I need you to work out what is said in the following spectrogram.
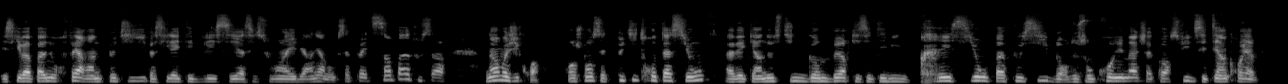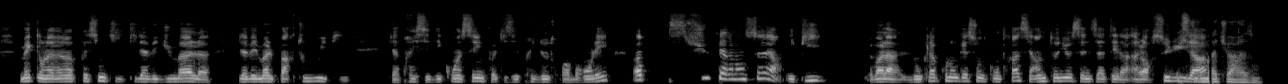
Est-ce qu'il va pas nous refaire un petit, parce qu'il a été blessé assez souvent l'année dernière, donc ça peut être sympa tout ça. Non, moi j'y crois. Franchement, cette petite rotation avec un Austin Gomber qui s'était mis une pression pas possible lors de son premier match à Corsfield, c'était incroyable. mec, on avait l'impression qu'il avait du mal, il avait mal partout et puis, après il s'est décoincé une fois qu'il s'est pris deux trois branlés. Hop, super lanceur. Et puis voilà, donc la prolongation de contrat, c'est Antonio Senzatella. Alors celui-là, tu as raison.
